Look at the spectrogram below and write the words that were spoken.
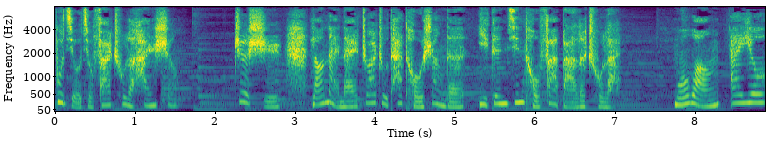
不久就发出了鼾声。这时，老奶奶抓住他头上的一根金头发拔了出来。魔王哎呦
